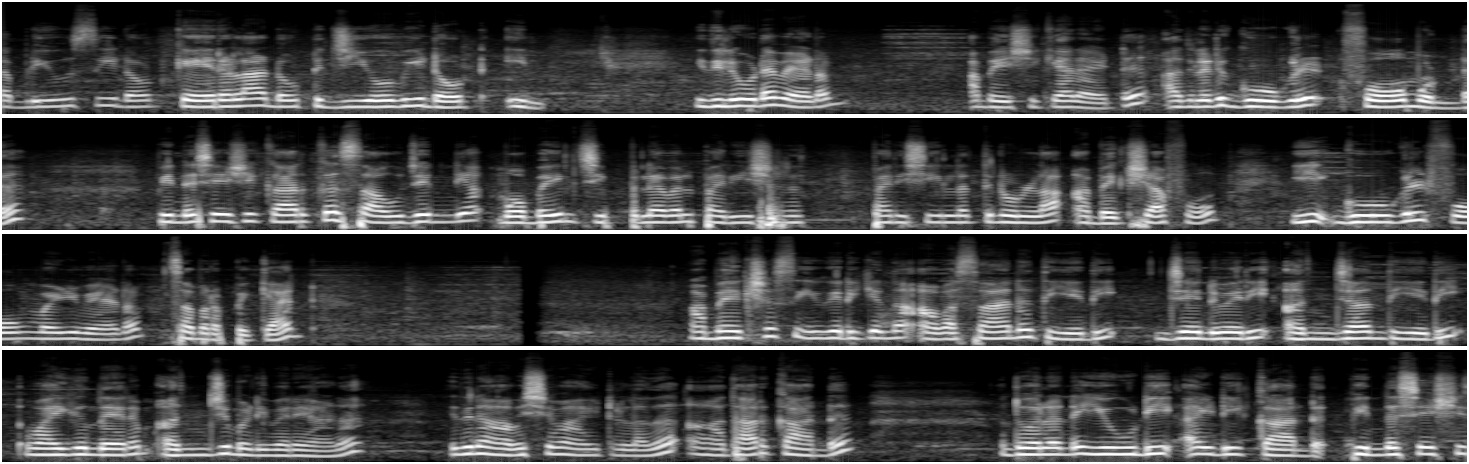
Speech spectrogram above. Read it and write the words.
W C dot Kerala dot G O V dot in ഇതിലൂടെ വേണം അപേക്ഷിക്കാനായിട്ട്. അതിലൊരു ഗൂഗിൾ ഫോമുണ്ട്. ഭിന്നശേഷിക്കാർക്ക് സൗജന്യ മൊബൈൽ ചിപ്പ് ലെവൽ പരീക്ഷ പരിശീലനത്തിനുള്ള അപേക്ഷാ ഫോം ഈ ഗൂഗിൾ ഫോം വഴി വേണം സമർപ്പിക്കാൻ. അപേക്ഷ സ്വീകരിക്കുന്ന അവസാന തീയതി ജനുവരി അഞ്ചാം തീയതി വൈകുന്നേരം അഞ്ച് മണി വരെയാണ്. ഇതിനാവശ്യമായിട്ടുള്ളത് ആധാർ കാർഡ് അതുപോലെ തന്നെ U D I D card ഭിന്നശേഷി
